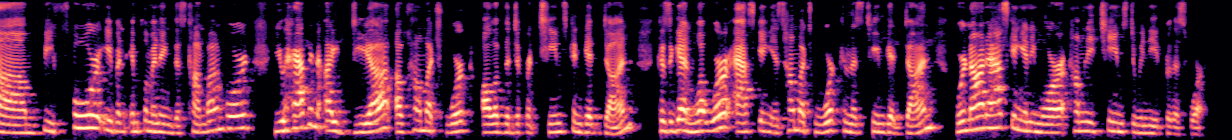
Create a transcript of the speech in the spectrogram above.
um, before even implementing this Kanban board, you have an idea of how much work all of the different teams can get done. Because again, what we're asking is how much work can this team get done? We're not asking anymore, how many teams do we need for this work?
